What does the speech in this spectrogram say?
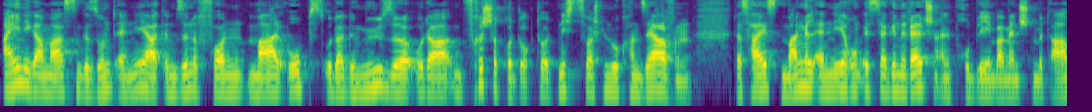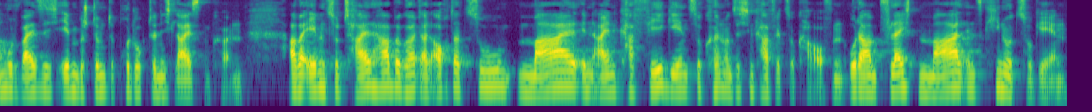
einigermaßen gesund ernährt im Sinne von mal Obst oder Gemüse oder frische Produkte und nicht zum Beispiel nur Konserven. Das heißt, Mangelernährung ist ja generell schon ein Problem bei Menschen mit Armut, weil sie sich eben bestimmte Produkte nicht leisten können aber eben zur Teilhabe gehört halt auch dazu, mal in einen Café gehen zu können und sich einen Kaffee zu kaufen oder vielleicht mal ins Kino zu gehen.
